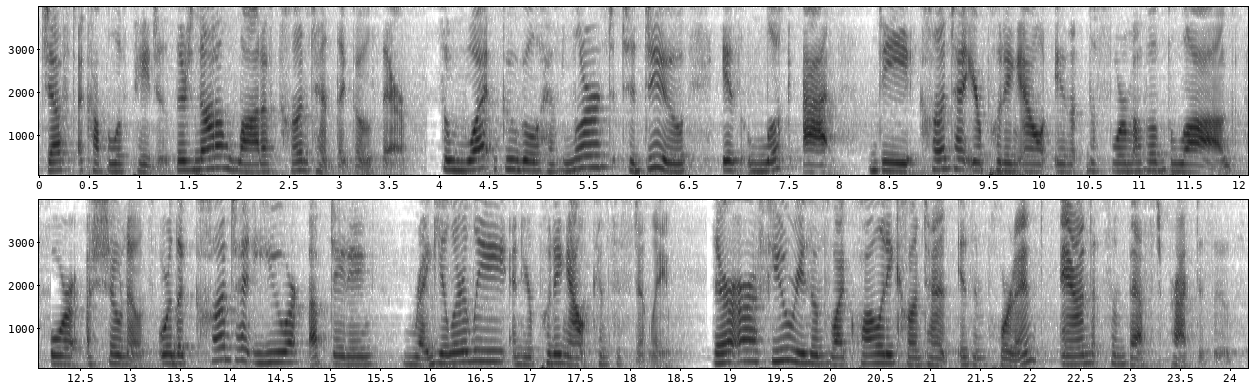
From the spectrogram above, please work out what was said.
just a couple of pages. There's not a lot of content that goes there. So, what Google has learned to do is look at the content you're putting out in the form of a blog or a show notes or the content you are updating regularly and you're putting out consistently. There are a few reasons why quality content is important and some best practices.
